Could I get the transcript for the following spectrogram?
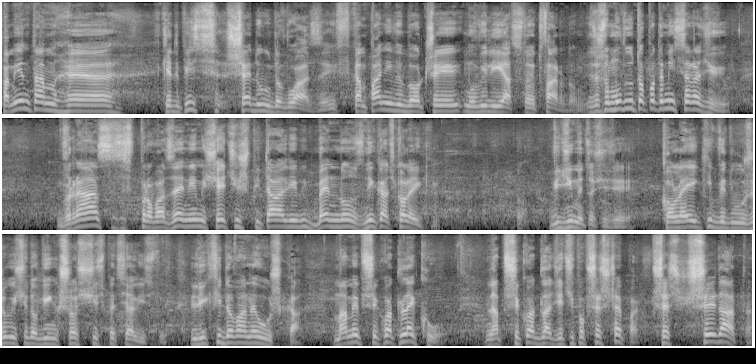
Pamiętam, e, kiedy PiS szedł do władzy, w kampanii wyborczej mówili jasno i twardo. Zresztą mówił to potem minister Radziwiłł. Wraz z wprowadzeniem sieci szpitali będą znikać kolejki. No, widzimy, co się dzieje. Kolejki wydłużyły się do większości specjalistów. Likwidowane łóżka. Mamy przykład leku, na przykład dla dzieci po przeszczepach. Przez trzy lata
